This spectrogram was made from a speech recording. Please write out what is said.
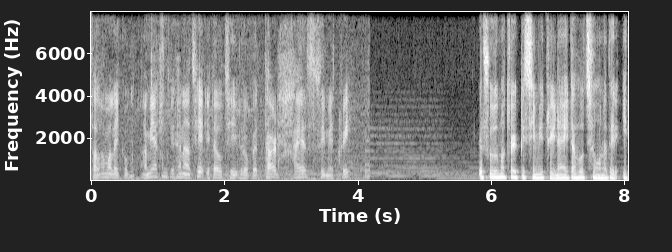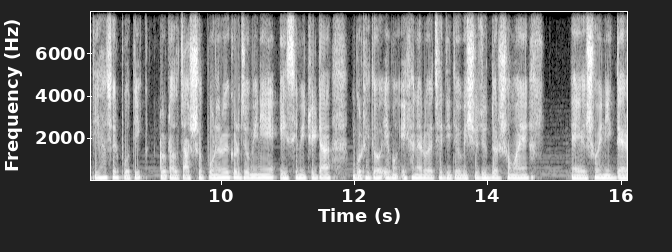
সালাম আলাইকুম। আমি এখন যেখানে আছি, এটা হচ্ছে ইউরোপের থার্ড হাইয়েস্ট সিমেট্রি শুধুমাত্র একটি সিমিট্রি না, এটা হচ্ছে ওনাদের ইতিহাসের প্রতীক। টোটাল চারশো পনেরো একর জমি নিয়ে এই সিমিট্রিটা গঠিত এবং এখানে রয়েছে দ্বিতীয় বিশ্বযুদ্ধের সময়ে সৈনিকদের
